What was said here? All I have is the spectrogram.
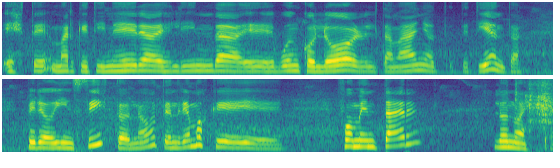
este, marketinera, es linda, eh, buen color, el tamaño te, te tienta. Pero insisto, ¿no? Tendríamos que fomentar lo nuestro,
